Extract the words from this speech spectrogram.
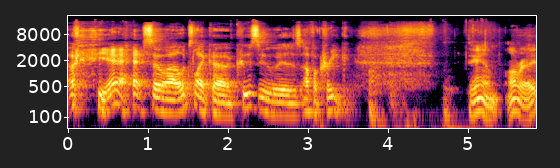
Okay, yeah, so uh, looks like uh, Kuzu is up a creek. Damn. All right.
